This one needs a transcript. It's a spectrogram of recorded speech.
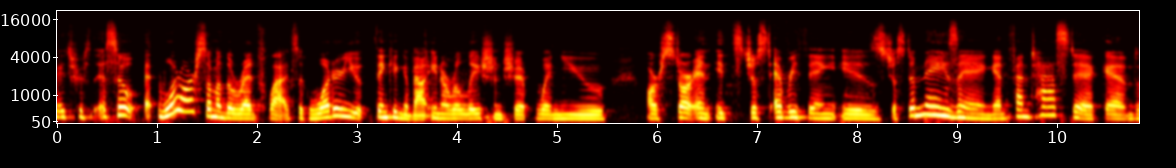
Interesting. So, uh, what are some of the red flags? Like, what are you thinking about in a relationship when you are start and it's just everything is just amazing and fantastic, and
